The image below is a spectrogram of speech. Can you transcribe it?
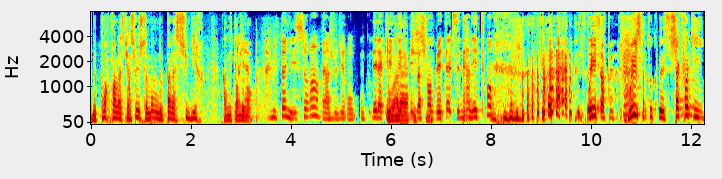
de pouvoir prendre l'aspiration justement, de ne pas la subir en étant devant. Hamilton, il est serein. Enfin, je veux dire, on, on connaît la qualité des dépassements de Vettel ces derniers temps. Oui, sauf que- oui, surtout que chaque fois qu'il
